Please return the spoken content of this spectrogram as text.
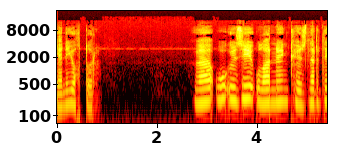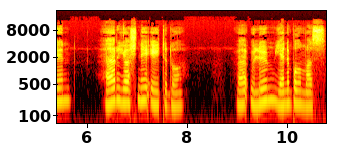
yəni yoxdur. Və o özü onların közlərdən hər yaşını eytidu. Və ölüm yəni bulmaz.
